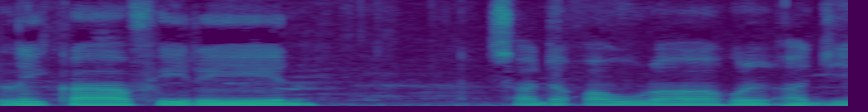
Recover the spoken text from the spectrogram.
lika firin sadaqallahul aji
